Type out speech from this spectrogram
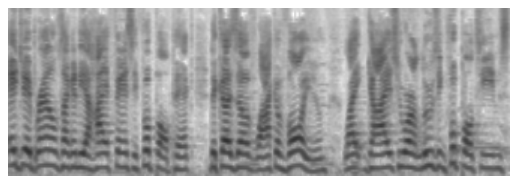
AJ Brown's not going to be a high fantasy football pick because of lack of volume, like guys who are on losing football teams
